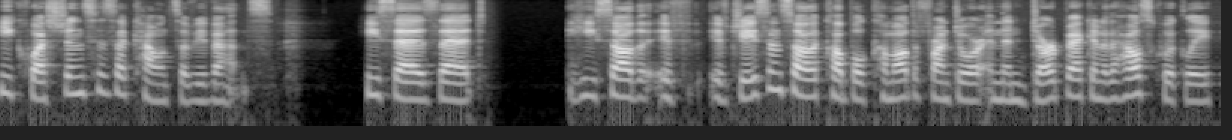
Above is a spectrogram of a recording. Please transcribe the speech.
He questions his accounts of events. He says that he saw that if if Jason saw the couple come out the front door and then dart back into the house quickly,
